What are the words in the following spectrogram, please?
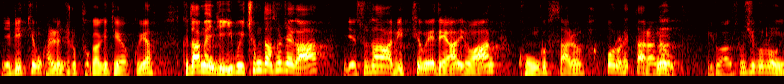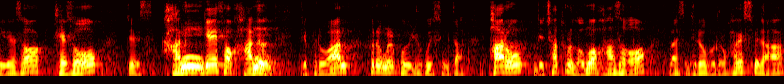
이제 리튬 관련주로 부각이 되었고요. 그 다음에 이제 EV 첨단 소재가 이제 수산화 리튬에 대한 이러한 공급사를 확보를 했다라는 이러한 소식으로 인해서 계속 이제 가는 게 더 가는 이제 그러한 흐름을 보여주고 있습니다. 바로 이제 차트로 넘어가서 말씀드려보도록 하겠습니다.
